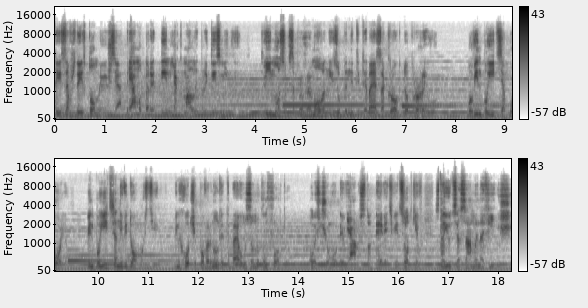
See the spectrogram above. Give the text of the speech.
Ти завжди втомлюєшся прямо перед тим, як мали прийти зміни. Твій мозок запрограмований зупинити тебе за крок до прориву. Бо він боїться болю, він боїться невідомості, він хоче повернути тебе у зону комфорту. Ось чому 99% здаються саме на фініші.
